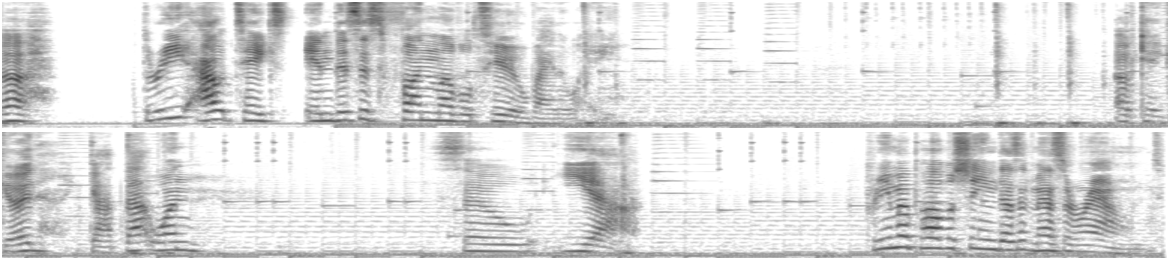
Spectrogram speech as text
Ugh. Three outtakes, and this is fun level two, by the way. Okay, good. Got that one. So, yeah. Prima Publishing doesn't mess around.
